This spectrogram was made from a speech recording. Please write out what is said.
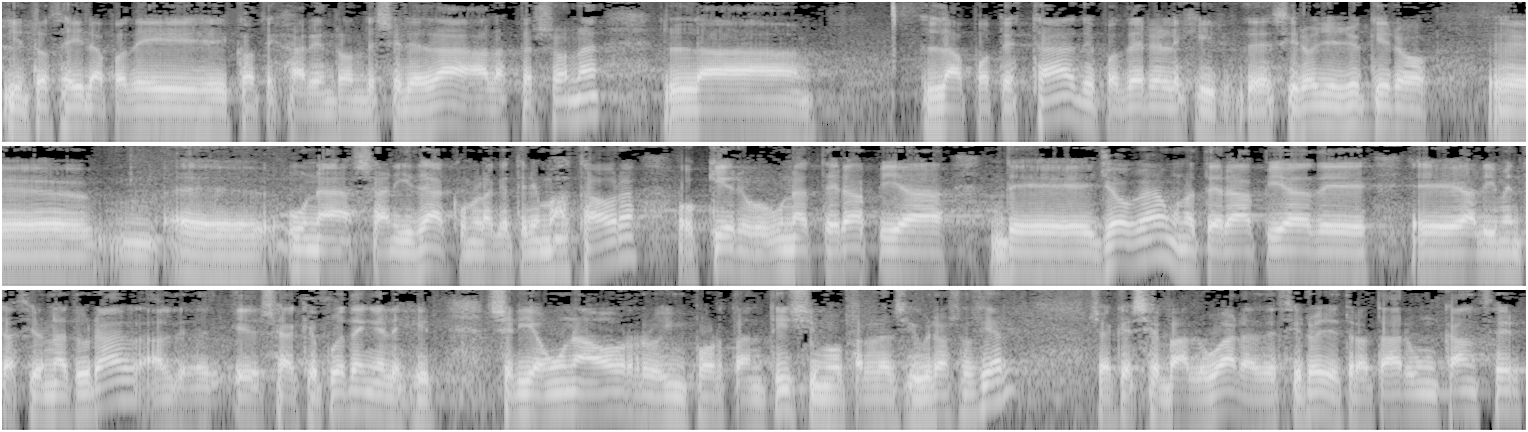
y entonces ahí la podéis cotejar, en donde se le da a las personas la la potestad de poder elegir, de decir, oye, yo quiero eh, eh, una sanidad como la que tenemos hasta ahora, o quiero una terapia de yoga, una terapia de eh, alimentación natural, o sea, que pueden elegir. Sería un ahorro importantísimo para la seguridad social, o sea, que se evaluara, decir, oye, tratar un cáncer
